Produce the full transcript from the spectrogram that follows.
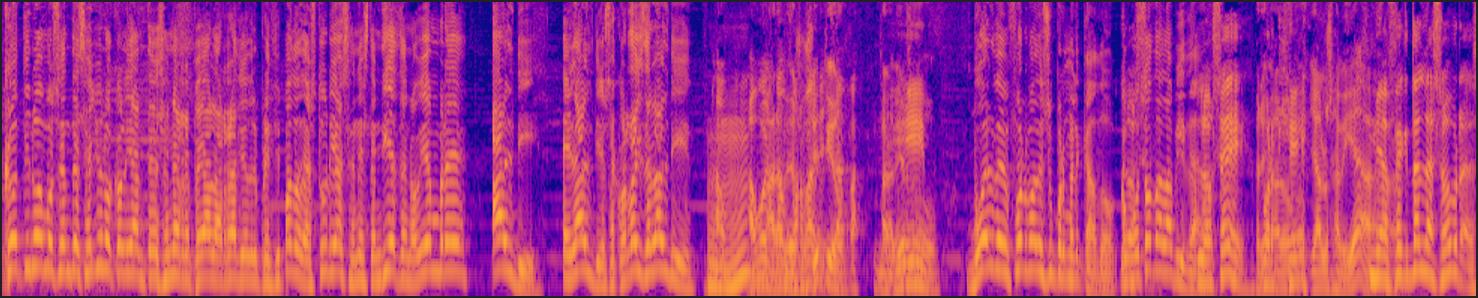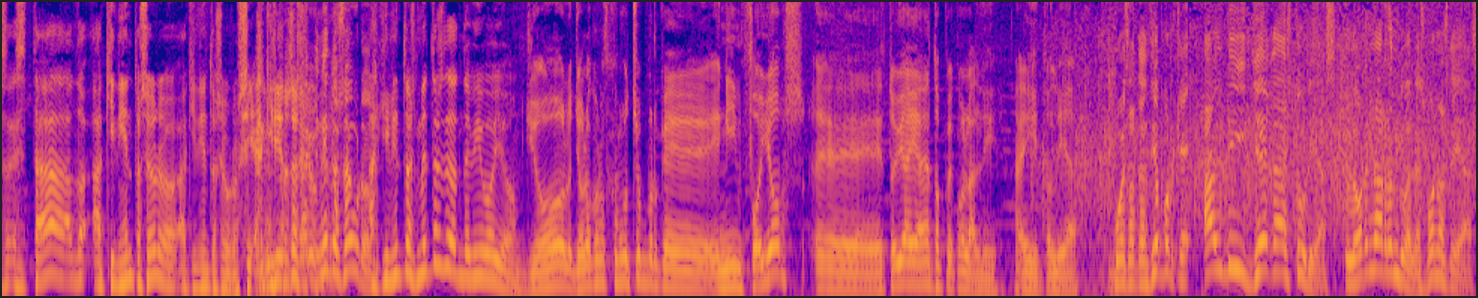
Continuamos en Desayuno Coliantes en RPA, la radio del Principado de Asturias, en este 10 de noviembre. Aldi, el Aldi, ¿os acordáis del Aldi? Ha, ha vuelto en Maravilloso forma de sitio. Maravilloso. Vuelve en forma de supermercado, como Lo sé, toda la vida. Lo sé, Pero ya porque lo- ya lo sabía. me afectan las obras. Está a do- a 500 euros. A 500 euros, sí. A 500, 500 euros. a 500 metros de donde vivo yo. Yo, yo lo conozco mucho porque en Infojobs eh, estoy ahí a tope con Aldi, ahí todo el día. Pues atención porque Aldi llega a Asturias. Lorena Rendueles, buenos días.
